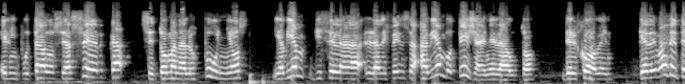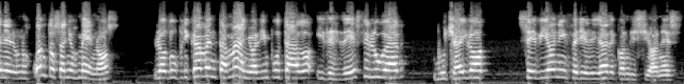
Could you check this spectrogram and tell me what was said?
el imputado se acerca, se toman a los puños y habían, dice la, defensa, habían botellas en el auto del joven, que además de tener unos cuantos años menos, lo duplicaba en tamaño al imputado y desde ese lugar Buchailot se vio en inferioridad de condiciones.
